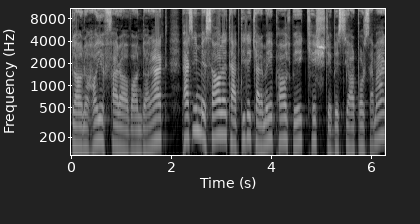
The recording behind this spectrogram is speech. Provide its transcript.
دانه های فراوان دارد. پس این مثال تبدیل کلمه پاک به یک کشت بسیار پرثمر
